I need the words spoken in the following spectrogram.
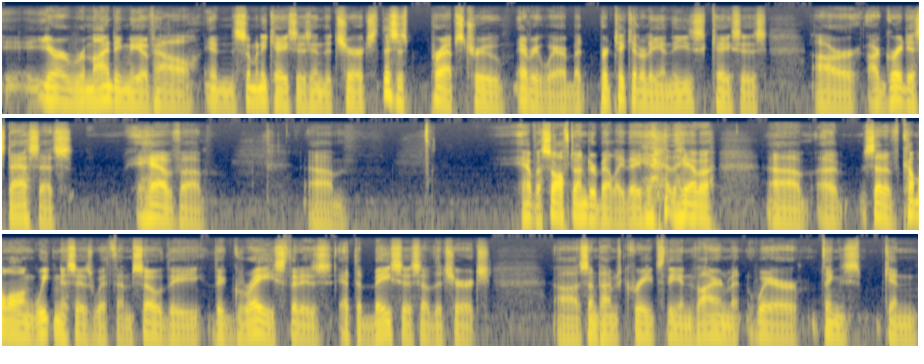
you're reminding me of how, in so many cases in the church, this is perhaps true everywhere, but particularly in these cases, our our greatest assets have uh, um, have a soft underbelly. They they have a uh, a set of come along weaknesses with them. So the the grace that is at the basis of the church uh, sometimes creates the environment where things can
